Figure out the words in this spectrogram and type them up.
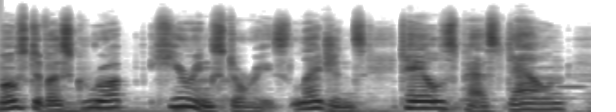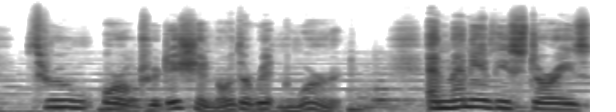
Most of us grew up hearing stories, legends, tales passed down through oral tradition or the written word. And many of these stories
